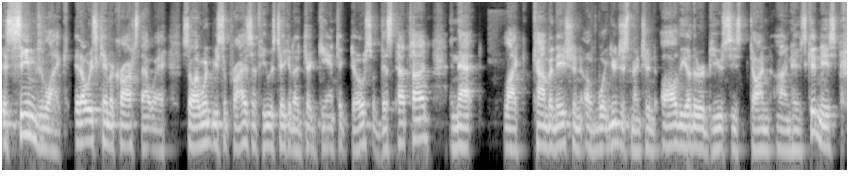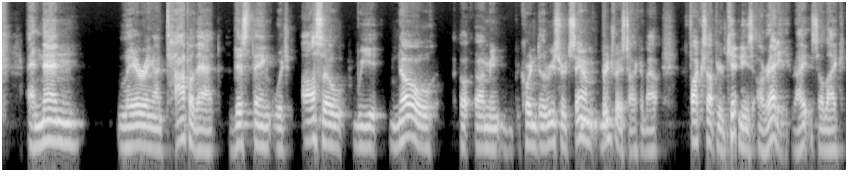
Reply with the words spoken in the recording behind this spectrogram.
It seemed like it always came across that way. So I wouldn't be surprised if he was taking a gigantic dose of this peptide and that like combination of what you just mentioned, all the other abuse he's done on his kidneys, and then layering on top of that this thing, which also we know, uh, I mean, according to the research Sam Ridgway is talking about, fucks up your kidneys already, right? So like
